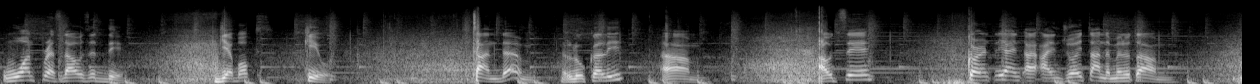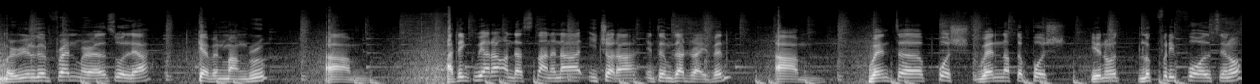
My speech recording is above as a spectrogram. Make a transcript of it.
One press, that was it there. Gearbox, KO. Tandem, locally, um, I would say currently I, I, enjoy tandeming with um, my real good friend Morel Solia, Kevin Mangru. Um, I think we are understanding uh, each other in terms of driving. Um, when to push, when not to push, you know, look for the faults, you know.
